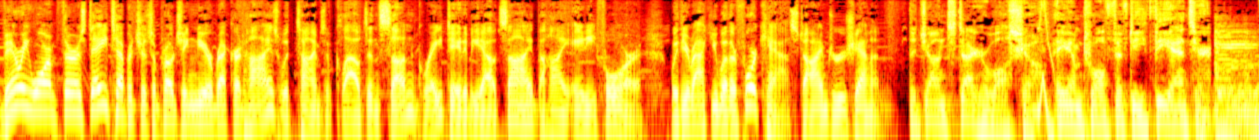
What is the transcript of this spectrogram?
Very warm Thursday. Temperatures approaching near record highs with times of clouds and sun. Great day to be outside. The high 84. With your AccuWeather forecast, I'm Drew Shannon. The John Steigerwald Show. AM 1250. The answer.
